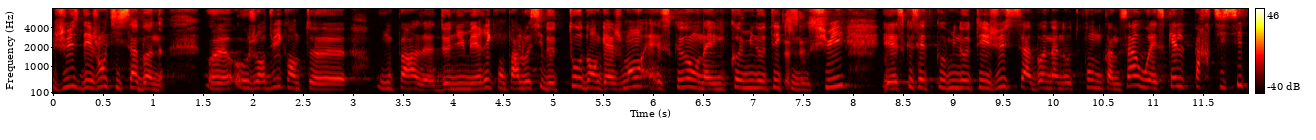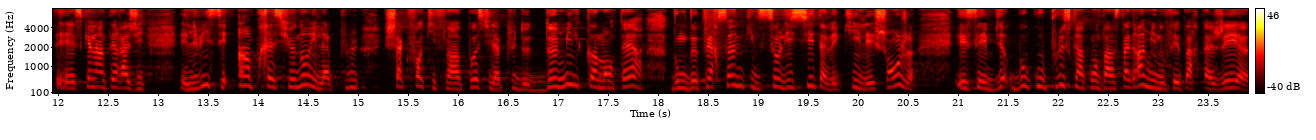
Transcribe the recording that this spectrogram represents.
juste des gens qui s'abonnent. Euh, Aujourd'hui, quand on parle de numérique, on parle aussi de taux d'engagement. Est-ce qu'on a une communauté qui nous suit? Et est-ce que cette communauté juste s'abonne à notre compte comme ça Ou est-ce qu'elle participe et est-ce qu'elle interagit? Et lui, c'est impressionnant. Il a plus, chaque fois qu'il fait un post, il a plus de 2000 commentaires, donc de personnes qu'il sollicite, avec qui il échange. Et c'est beaucoup plus qu'un compte Instagram. Il nous fait partager euh,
